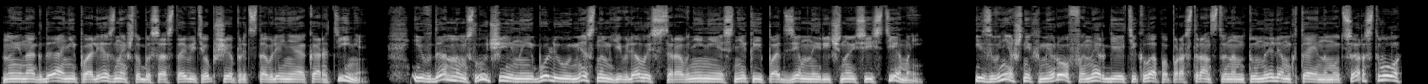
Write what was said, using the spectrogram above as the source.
но иногда они полезны, чтобы составить общее представление о картине, и в данном случае наиболее уместным являлось сравнение с некой подземной речной системой, из внешних миров энергия текла по пространственным туннелям к тайному царству,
